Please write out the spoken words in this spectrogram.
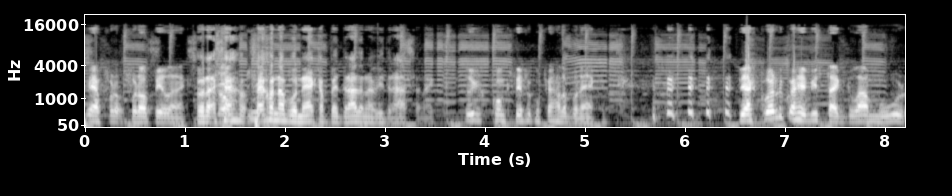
de- é, furar furar o pelo, né? Fura- ferro, ferro na boneca, pedrada na vidraça, né? Tudo que conquistei foi com ferro na boneca. De acordo com a revista Glamour,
